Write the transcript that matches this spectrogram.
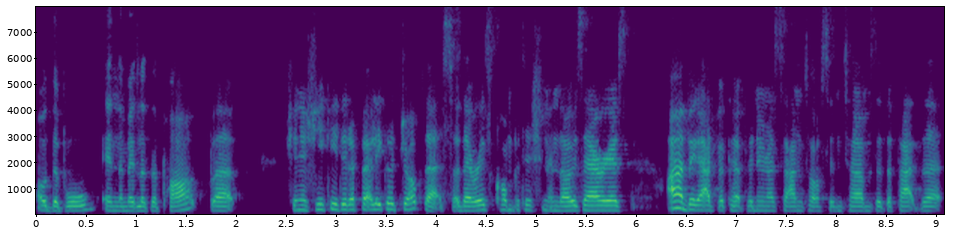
of the ball in the middle of the park, but Shinyashiki did a fairly good job there. So there is competition in those areas. I'm a big advocate for Nuno Santos in terms of the fact that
